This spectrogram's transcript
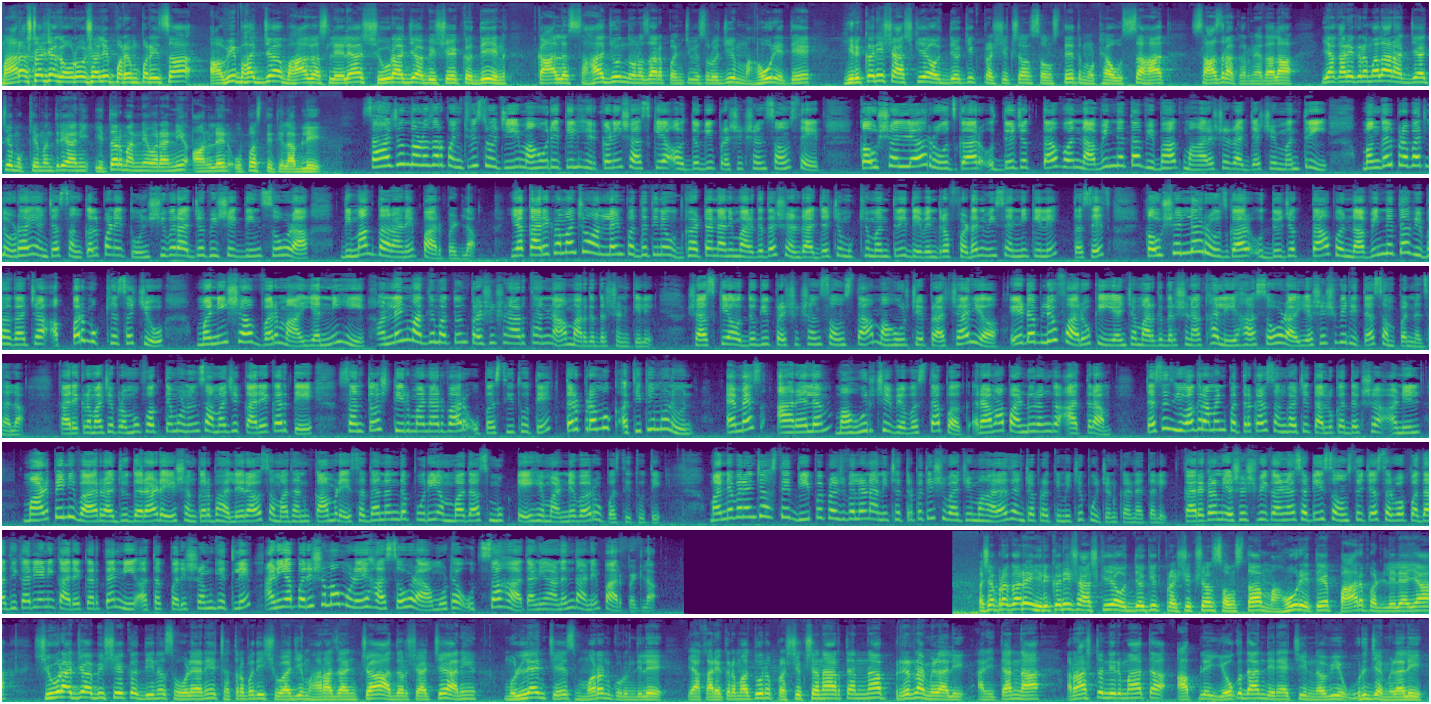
महाराष्ट्राच्या गौरवशाली परंपरेचा अविभाज्य भाग असलेल्या शिवराज्य अभिषेक दिन काल सहा जून दोन हजार पंचवीस रोजी माहूर येथे हिरकणी शासकीय औद्योगिक प्रशिक्षण संस्थेत मोठ्या उत्साहात साजरा करण्यात आला. या कार्यक्रमाला राज्याचे मुख्यमंत्री आणि इतर मान्यवरांनी ऑनलाईन उपस्थिती लाभली. सहा जून दोन हजार पंचवीस रोजी माहूर येथील हिरकणी शासकीय औद्योगिक प्रशिक्षण संस्थेत कौशल्य रोजगार उद्योजकता व नाविन्यता विभाग महाराष्ट्र राज्याचे मंत्री मंगलप्रभात लोढा यांच्या संकल्पनेतून शिवराज्याभिषेक दिन सोहळा दिमागदाराने पार पडला. या कार्यक्रमाचे ऑनलाईन पद्धतीने उद्घाटन आणि मार्गदर्शन राज्याचे मुख्यमंत्री देवेंद्र फडणवीस यांनी केले. तसेच कौशल्य रोजगार उद्योजकता व नाविन्यता विभागाच्या अप्पर मुख्य सचिव मनीषा वर्मा यांनीही ऑनलाईन माध्यमातून प्रशिक्षणार्थ्यांना मार्गदर्शन केले. शासकीय औद्योगिक प्रशिक्षण संस्था माहूरचे प्राचार्य ए डब्ल्यू फारुकी यांच्या मार्गदर्शनाखाली हा सोहळा यशस्वीरित्या संपन्न झाला. कार्यक्रमाचे प्रमुख वक्ते म्हणून सामाजिक कार्यकर्ते संतोष तिरमनरवार उपस्थित होते. तर प्रमुख अतिथी म्हणून M S R L M माहूरचे व्यवस्थापक रामा पांडुरंग आत्राम तसेच युवा ग्रामीण पत्रकार संघाचे तालुकाध्यक्ष अनिल माळपेलीवार राजू दराडे शंकर भालेराव समाधान कांबळे सदानंद पुरी अंबादास मुकटे हे मान्यवर उपस्थित होते. मान्यवरांच्या हस्ते दीप प्रज्वलन आणि छत्रपती शिवाजी महाराज यांच्या प्रतिमेचे पूजन करण्यात आले. कार्यक्रम यशस्वी करण्यासाठी संस्थेच्या सर्व पदाधिकारी आणि कार्यकर्त्यांनी अथक परिश्रम घेतले आणि या परिश्रमामुळे हा सोहळा मोठ्या उत्साहात आणि आनंदाने पार पडला. अशा प्रकारे हिरकणी शासकीय औद्योगिक प्रशिक्षण संस्था माहूर येथे पार पडलेल्या या शिवराज्य अभिषेक दिन सोहळ्याने छत्रपती शिवाजी महाराजांच्या आदर्शाचे आणि मूल्यांचे स्मरण करून दिले. या कार्यक्रमातून प्रशिक्षणार्थ्यांना प्रेरणा मिळाली आणि त्यांना राष्ट्रनिर्मात आपले योगदान देण्याची नवी ऊर्जा मिळाली.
